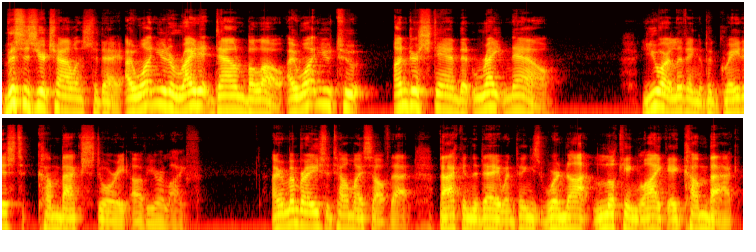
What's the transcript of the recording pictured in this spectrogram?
This is your challenge today. I want you to write it down below. I want you to understand that right now, you are living the greatest comeback story of your life. I remember I used to tell myself that back in the day when things were not looking like a comeback.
